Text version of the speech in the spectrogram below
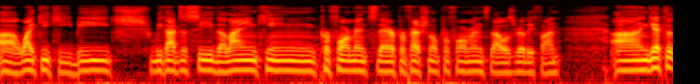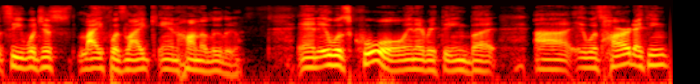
uh, Waikiki Beach. We got to see the Lion King performance there, professional performance. That was really fun. Uh, and get to see what just life was like in Honolulu. And it was cool and everything, but uh, it was hard, I think,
